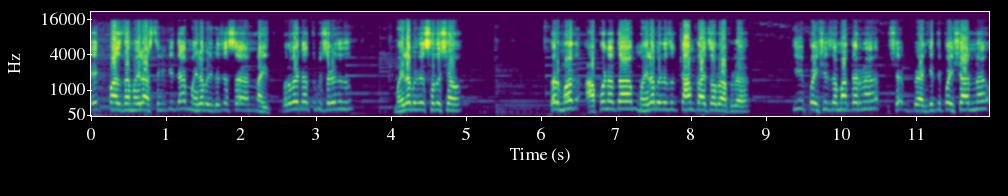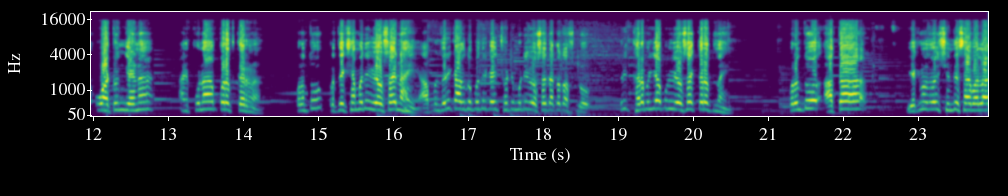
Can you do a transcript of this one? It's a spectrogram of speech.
एक पाच दहा महिला असतील की त्या महिला बचत गटाच्या नाहीत. बरोबर आहे का? तुम्ही सगळेजण महिला बचत सदस्य आहो तर मग आपण आता महिला बचतीचं काम काय चालू आहे आपलं? की पैसे जमा करणं श- बँकेचे पैसे आणणं वाटून घेणं आणि पुन्हा परत करणं. परंतु प्रत्यक्षामध्ये व्यवसाय नाही. आपण जरी कागदोपत्री काही छोटे मोठे व्यवसाय दाखवत असलो तरी खरं म्हणजे आपण व्यवसाय करत नाही. परंतु आता एकनाथ शिंदे साहेबाला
